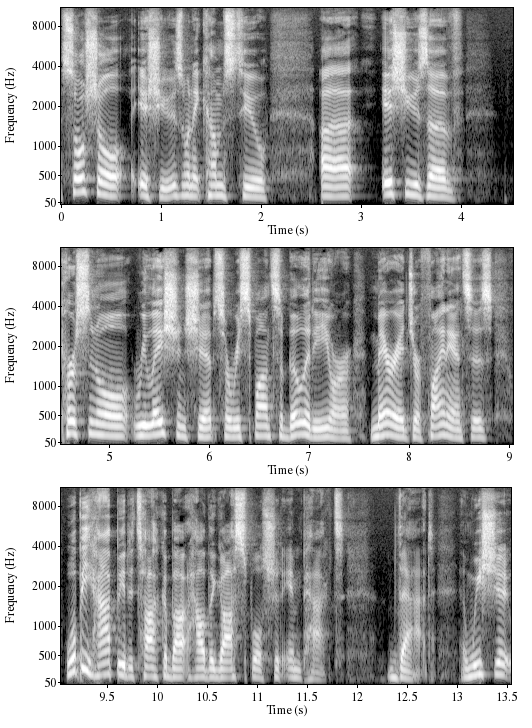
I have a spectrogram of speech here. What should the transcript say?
social issues, when it comes to uh, issues of personal relationships or responsibility or marriage or finances, we'll be happy to talk about how the gospel should impact that. And we should,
